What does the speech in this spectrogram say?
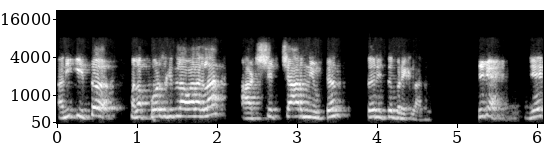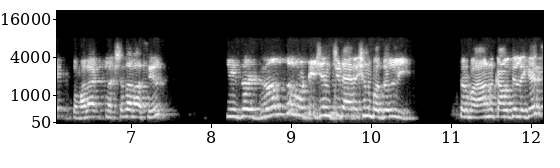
आणि इथं मला फोर्स किती लावा लागला? आठशे चार न्यूटन तर इथं ब्रेक लागला. ठीक आहे? जे तुम्हाला लक्षात आलं असेल की जर ड्रमचं रोटेशनची डायरेक्शन बदलली तर बघा काय होते लगेच?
